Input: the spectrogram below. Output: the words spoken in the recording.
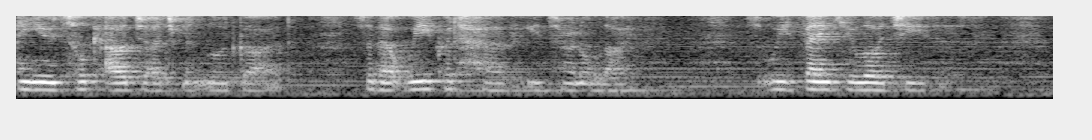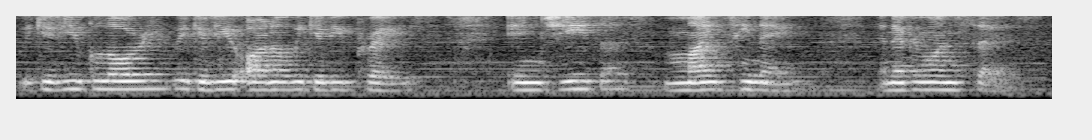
And you took our judgment, Lord God so that we could have eternal life. So we thank you, Lord Jesus. We give you glory, we give you honor, we give you praise. In Jesus' mighty name. And everyone says,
